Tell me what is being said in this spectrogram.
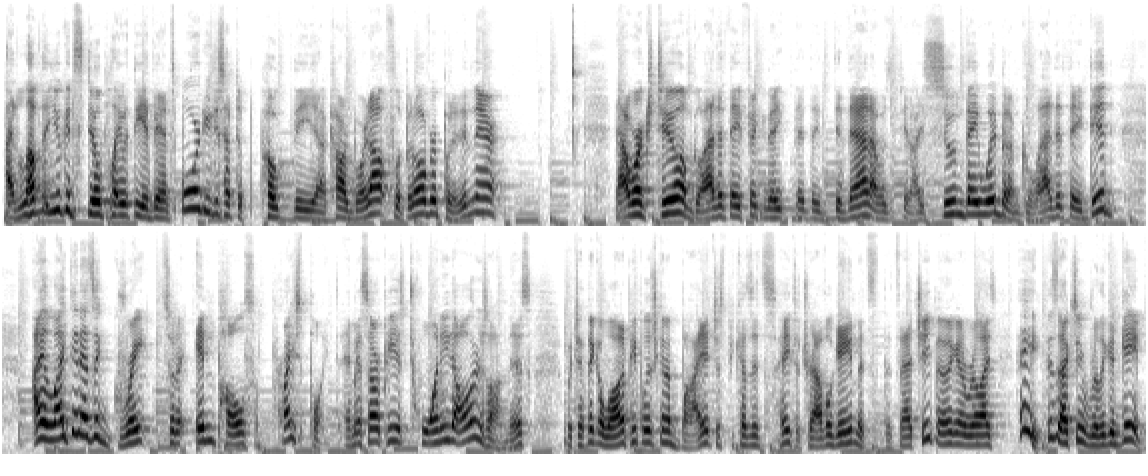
I love that you can still play with the advanced board. You just have to poke the uh, cardboard out, flip it over, put it in there. That works too. I'm glad that they, they, that they did that. I was, you know, I assumed they would, but I'm glad that they did. I liked it as a great sort of impulse price point. MSRP is $20 on this, which I think a lot of people are just gonna buy it just because it's, hey, it's a travel game, it's, it's that cheap, and they're gonna realize, hey, this is actually a really good game.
